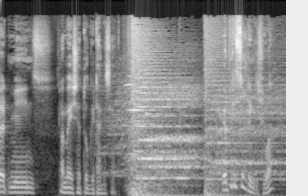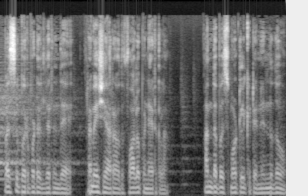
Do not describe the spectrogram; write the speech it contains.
தட் மீன்ஸ் ரமேஷை தூக்கிட்டாங்க சார். எப்படி சொல்றீங்க சிவா? பஸ் புறப்பட்டதுலேருந்து ரமேஷ் யாராவது ஃபாலோ பண்ணியிருக்கலாம். அந்த பஸ் மோட்டல் கிட்ட நின்னதும்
